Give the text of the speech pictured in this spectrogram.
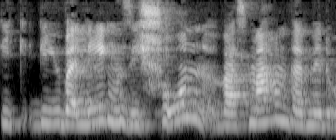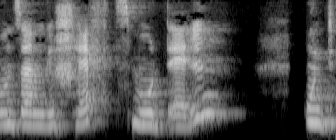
Die, die überlegen sich schon, was machen wir mit unserem Geschäftsmodell? Und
